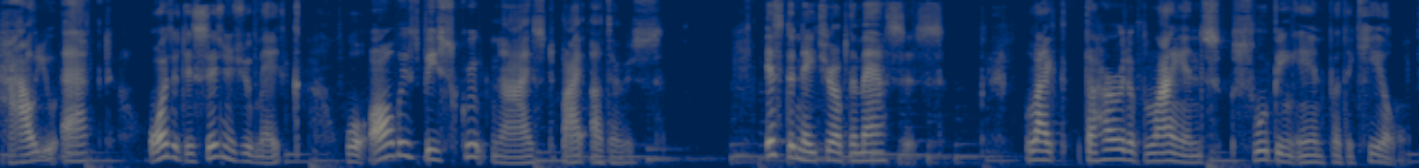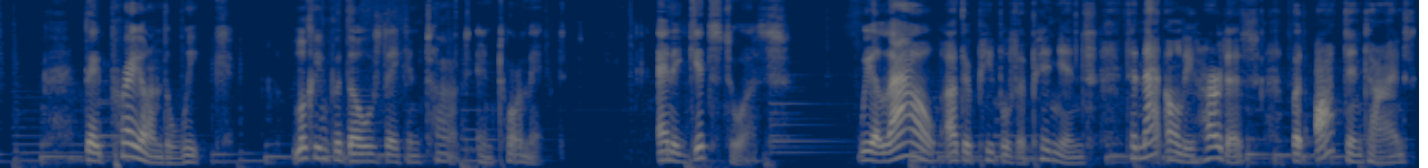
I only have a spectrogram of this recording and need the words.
how you act, or the decisions you make will always be scrutinized by others. It's the nature of the masses, like the herd of lions swooping in for the kill. They prey on the weak, looking for those they can taunt and torment. And it gets to us. We allow other people's opinions to not only hurt us, but oftentimes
